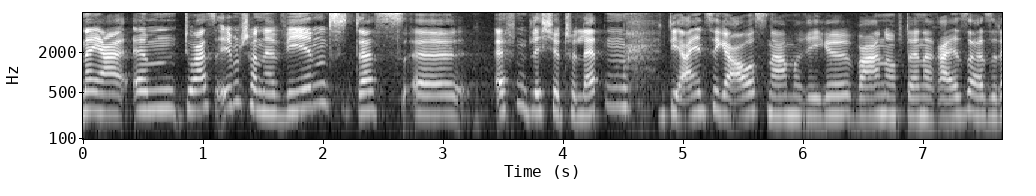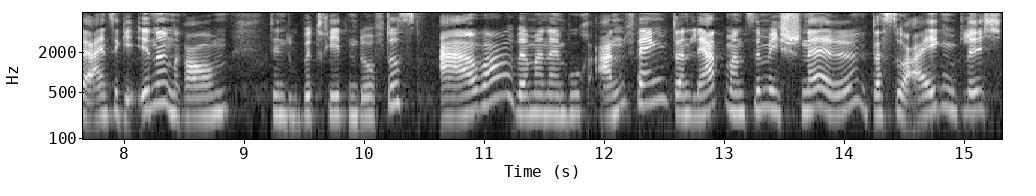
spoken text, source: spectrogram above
Naja, ähm, du hast eben schon erwähnt, dass äh, öffentliche Toiletten die einzige Ausnahmeregel waren auf deiner Reise, also der einzige Innenraum, den du betreten durftest. Aber wenn man dein Buch anfängt, dann lernt man ziemlich schnell, dass du eigentlich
